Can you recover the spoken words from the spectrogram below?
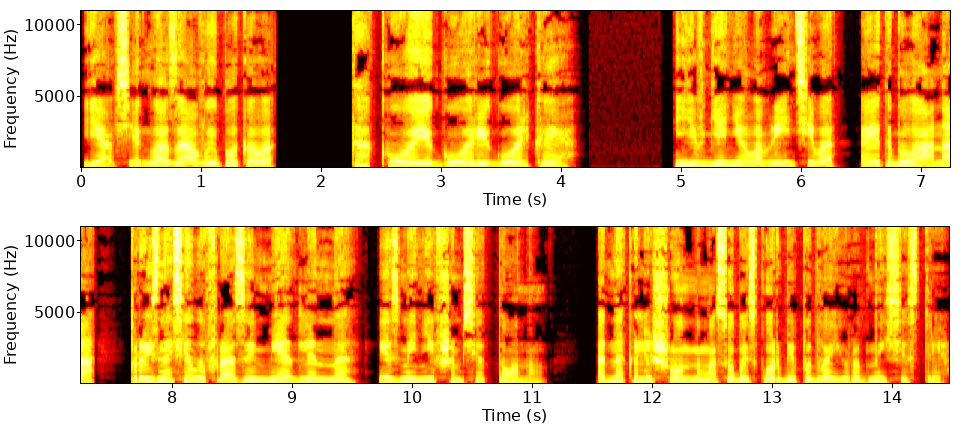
Я все глаза выплакала. Такое горе горькое. Евгения Лаврентьева, а это была она, произносила фразы медленно, изменившимся тоном, однако лишённым особой скорби по двоюродной сестре.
